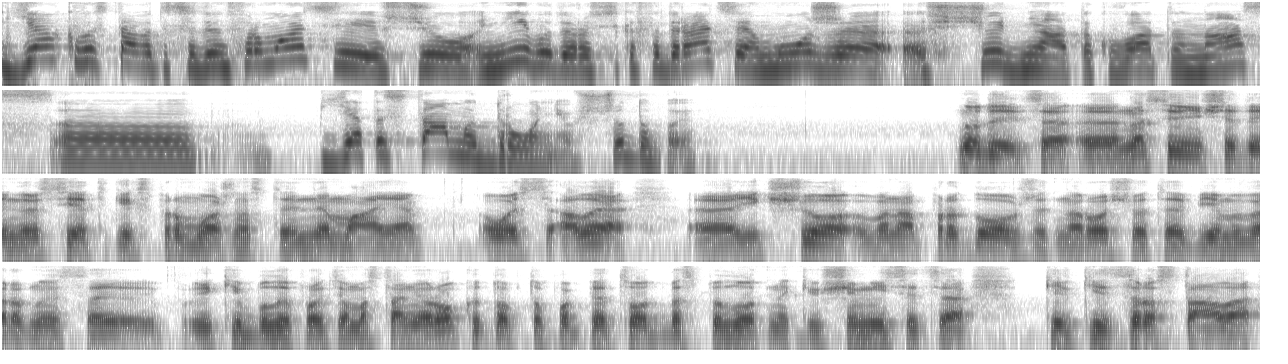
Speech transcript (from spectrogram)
Як ви ставитеся до інформації, що нібито Російська Федерація може щодня атакувати нас е, 500 дронів щодоби? Ну, дивіться, е, на сьогоднішній день Росія таких спроможностей не має. Ось, але е, якщо вона продовжить нарощувати об'єми виробництва, е, які були протягом останнього року, тобто по 500 безпілотників щомісяця кількість зростала,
